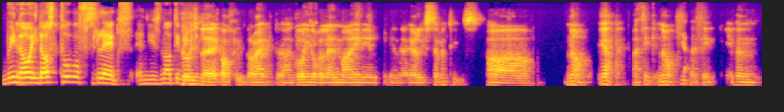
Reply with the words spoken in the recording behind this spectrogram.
we know he lost two of his legs and he's not even his leg off right uh, going over landmine in in the early 70s uh no yeah i think no Yeah. i think even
